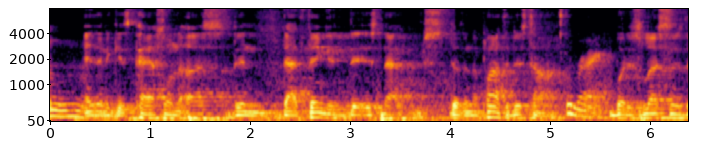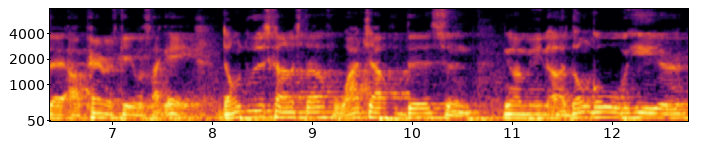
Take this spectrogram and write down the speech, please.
and then it gets passed on to us, then that thing is, is not doesn't apply to this time. Right. But it's lessons that our parents gave us, like, hey, don't do this kind of stuff. Watch out for this, and you know what I mean. Uh, don't go over here,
